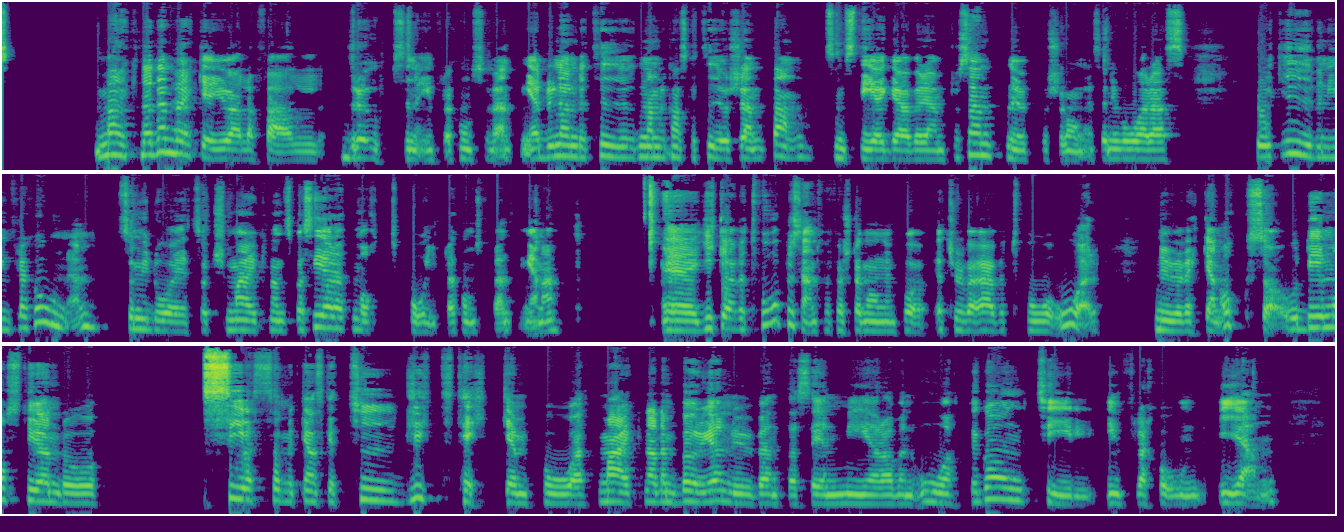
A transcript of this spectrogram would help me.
marknaden verkar ju i alla fall dra upp sina inflationsförväntningar. Du nämnde tio, den amerikanska tioårsräntan som steg över 1% nu för första gången sedan i våras. Break-even-inflationen, som ju då är ett sorts marknadsbaserat mått på inflationsförväntningarna, eh, gick över 2 för första gången på, jag tror det var över två år, nu i veckan också. Och det måste ju ändå ses som ett ganska tydligt tecken på att marknaden börjar nu vänta sig en mer av en återgång till inflation igen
